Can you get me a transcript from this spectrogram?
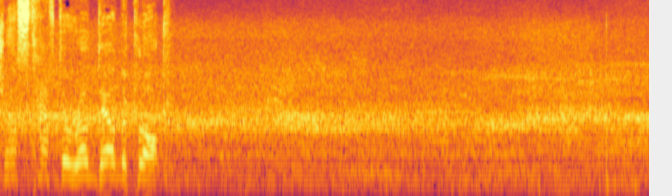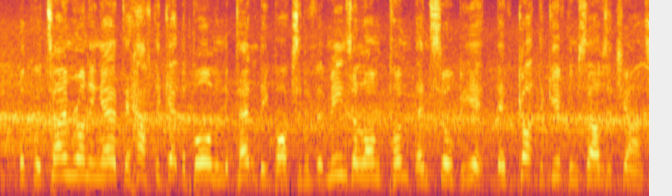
just have to run down the clock. Look, with time running out, they have to get the ball in the penalty box, and if it means a long punt, then so be it. They've got to give themselves a chance.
